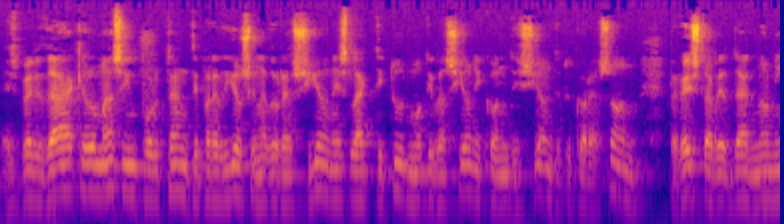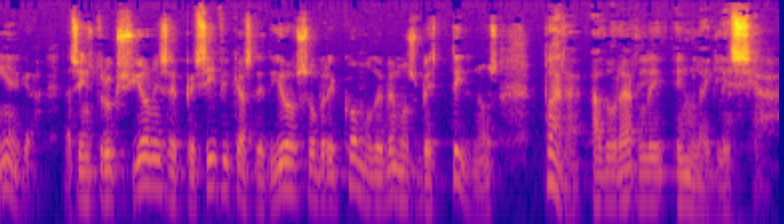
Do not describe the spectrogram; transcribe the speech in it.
Es verdad que lo más importante para Dios en la adoración es la actitud, motivación y condición de tu corazón, pero esta verdad no niega las instrucciones específicas de Dios sobre cómo debemos vestirnos para adorarle en la iglesia.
